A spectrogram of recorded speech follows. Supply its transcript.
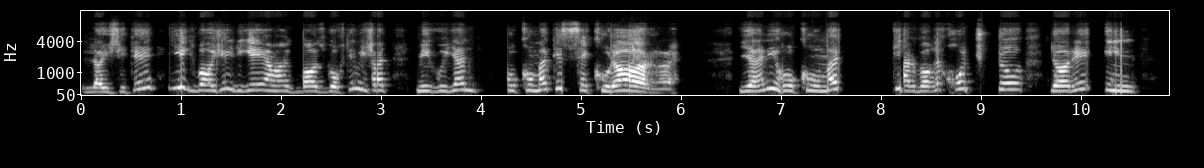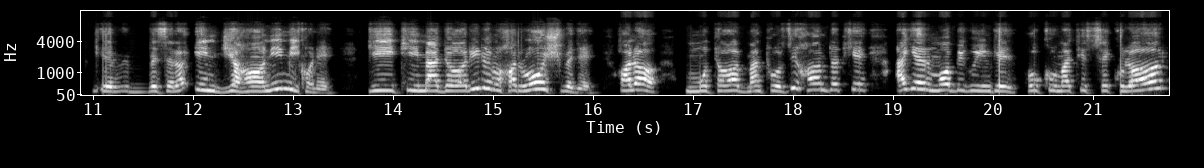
لایسیته یک واژه دیگه هم باز گفته می شود می‌گویند حکومت سکولار. یعنی حکومت در واقع خودشو داره این به این جهانی می‌کنه. گیتی مداری رو می‌خواد رشد بده. حالا متعاد من توضیح خواهم داد که اگر ما بگوییم که حکومت سکولار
